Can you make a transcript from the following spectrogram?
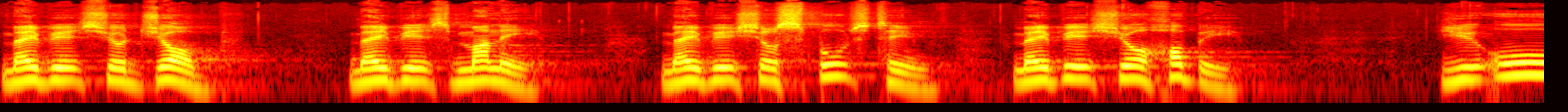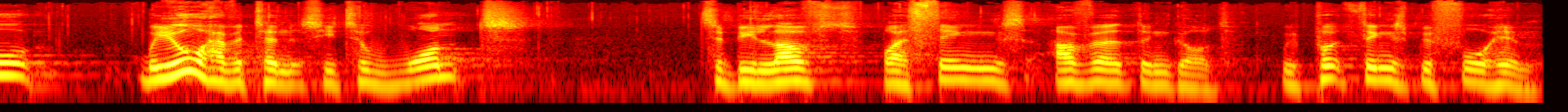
maybe it's your job, Maybe it's money. Maybe it's your sports team. Maybe it's your hobby. You all, we all have a tendency to want to be loved by things other than God. We put things before Him.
